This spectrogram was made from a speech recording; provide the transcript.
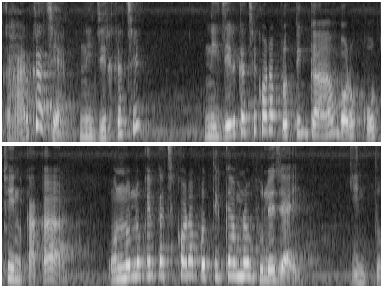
কার কাছে আর নিজের কাছে? নিজের কাছে করা প্রতিজ্ঞা বড় কঠিন, কাকা। অন্য লোকের কাছে করা প্রতিজ্ঞা আমরা ভুলে যাই। কিন্তু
